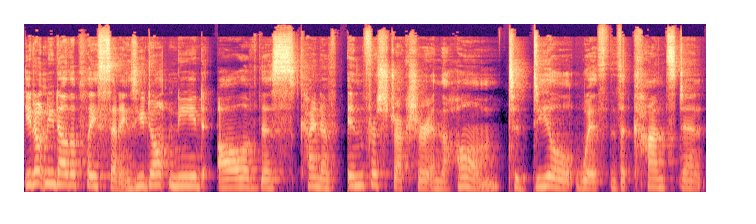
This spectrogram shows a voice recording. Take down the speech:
you don't need all the place settings. You don't need all of this kind of infrastructure in the home to deal with the constant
